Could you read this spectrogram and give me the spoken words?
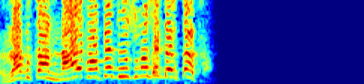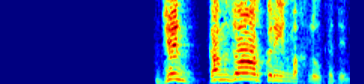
رب کا نائب ہو کے دوسروں سے ڈرتا تھا۔ جن، کمزور ترین مخلوق ہے جن۔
